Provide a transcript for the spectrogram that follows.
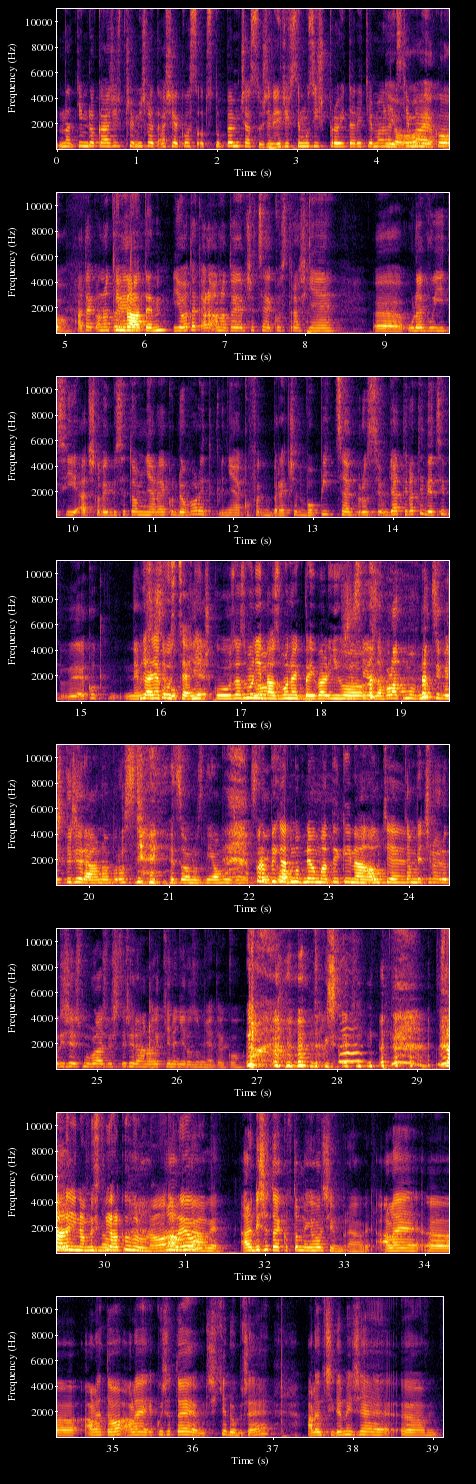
nad tím dokážeš přemýšlet až jako s odstupem času, že nejdřív si musíš projít tady těma, jo, s těma jako, jako a tak ono to tím je, blátem. Jo, tak ale ono to je přece jako strašně uh, ulevující a člověk by si to měl jako dovolit, klidně jako fakt brečet v opíce, prostě udělat tyhle ty věci, jako nemusí Udělat nějakou scéničku, zazvonit jo, na zvonek bejvalýho. Přesně, zavolat mu v noci ve čtyři ráno prostě něco hnusného mu říct. Propíchat jako, mu pneumatiky na no, autě. Tam většinou je dobrý, že když mu voláš ve čtyři ráno, tak ti není rozumět, jako. Takže... Záleží na množství no. alkoholu, no, no ale jo. Právě. Ale když je to jako v tom nejhorším právě. Ale, uh, ale to, ale jakože to je určitě dobře, ale přijde mi, že um,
